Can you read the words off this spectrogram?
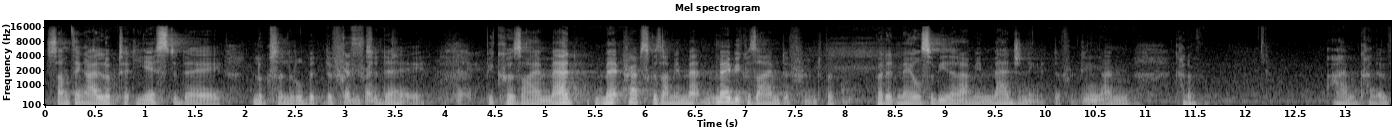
something I looked at yesterday looks a little bit different, different today. today. Because I imagine, perhaps because I'm, ima- maybe because I'm different, but but it may also be that I'm imagining it differently. Mm. I'm kind of I'm kind of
